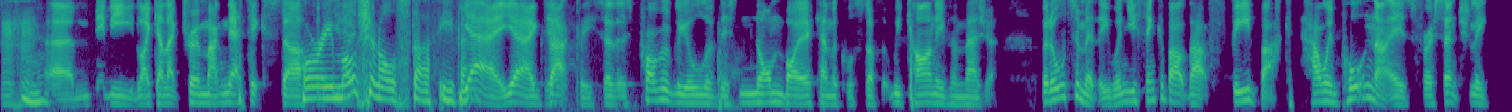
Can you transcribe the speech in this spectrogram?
Mm-hmm. Um, maybe like electromagnetic stuff or and, emotional know, stuff, even. Yeah, yeah, exactly. Yeah. So there's probably all of this non biochemical stuff that we can't even measure. But ultimately, when you think about that feedback, how important that is for essentially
